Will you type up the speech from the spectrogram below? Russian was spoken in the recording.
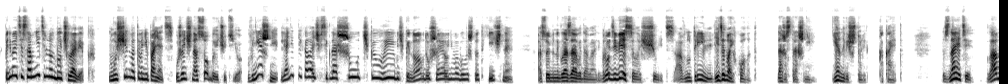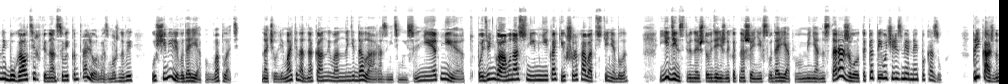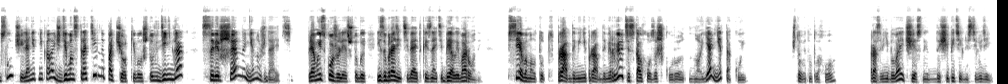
Понимаете, сомнительный он был человек. Мужчинам этого не понять. У женщин особое чутье. Внешне Леонид Николаевич всегда шуточкой, улыбочкой, но в душе у него было что-то хищное. Особенно глаза выдавали. Вроде весело щурится, а внутри ледяной холод. Даже страшнее. Ненависть, что ли, какая-то. Знаете, главный бухгалтер, финансовый контролер. Возможно, вы ущемили Водорьяпова в оплате. Начал Лемакин, однако Анна Ивановна не дала развить мысль. Нет, нет, по деньгам у нас с ним никаких шероховатостей не было. Единственное, что в денежных отношениях с Водорьяповым меня настораживало, так это его чрезмерная показуха. При каждом случае Леонид Николаевич демонстративно подчеркивал, что в деньгах совершенно не нуждается. Прямо из кожи лез, чтобы изобразить себя этой, знаете, белой вороной. Все вы, мол, тут правдами и неправдами рвете с колхоза шкуру, но я не такой. Что в этом плохого? Разве не бывает честных до щепетильности людей?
